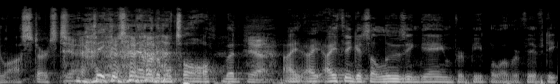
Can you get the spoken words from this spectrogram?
loss starts to yeah. take its inevitable toll. But yeah. I, I, I, think it's a losing game for people over 50.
